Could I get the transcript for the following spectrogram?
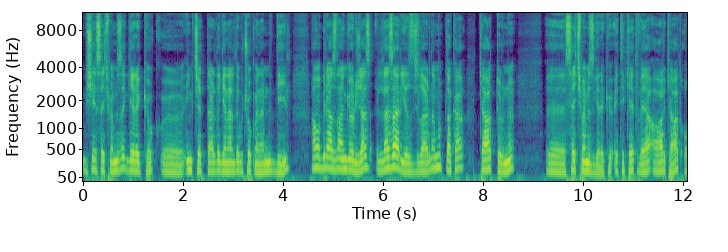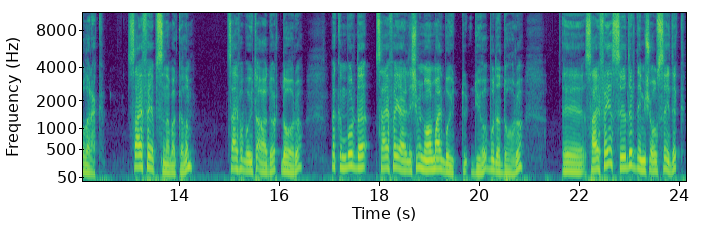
bir şey seçmemize gerek yok. Ee, inkjetlerde genelde bu çok önemli değil. Ama birazdan göreceğiz. Lazer yazıcılarda mutlaka kağıt türünü e, seçmemiz gerekiyor. Etiket veya ağır kağıt olarak. Sayfa yapısına bakalım. Sayfa boyutu A4 doğru. Bakın burada sayfa yerleşimi normal boyut diyor. Bu da doğru. Ee, sayfaya sığdır demiş olsaydık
